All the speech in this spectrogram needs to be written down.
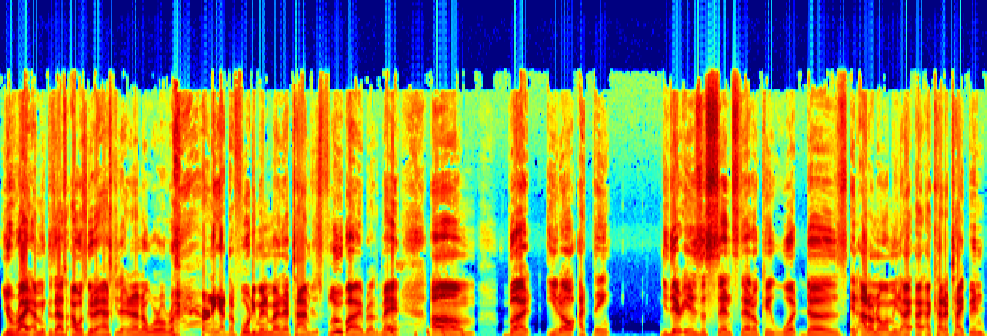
you're right. I mean, because that's I was going to ask you that, and I know we're all running at the 40 minute man. That time just flew by, brother, man. Um, but you know, I think there is a sense that okay, what does and I don't know. I mean, I I, I kind of type in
